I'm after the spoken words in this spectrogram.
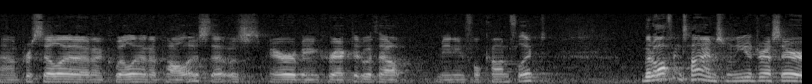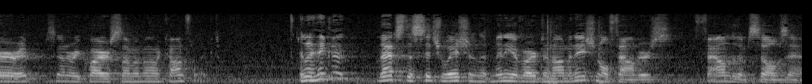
um, Priscilla and Aquila and Apollos. That was error being corrected without meaningful conflict. But oftentimes, when you address error, it's going to require some amount of conflict. And I think that that's the situation that many of our denominational founders found themselves in.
